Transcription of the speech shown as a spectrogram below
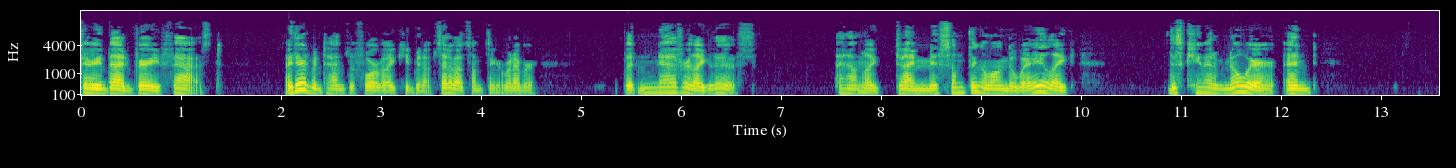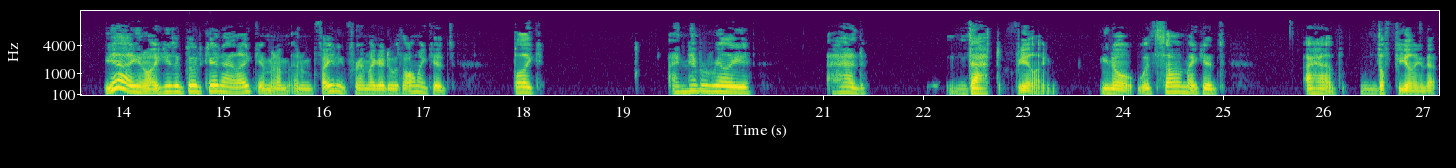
very bad very fast. Like there had been times before like he'd been upset about something or whatever, but never like this. And I'm like, did I miss something along the way? Like this came out of nowhere, and yeah, you know, like he's a good kid and I like him and I'm and I'm fighting for him like I do with all my kids. But like I never really had that feeling. You know, with some of my kids, I have the feeling that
